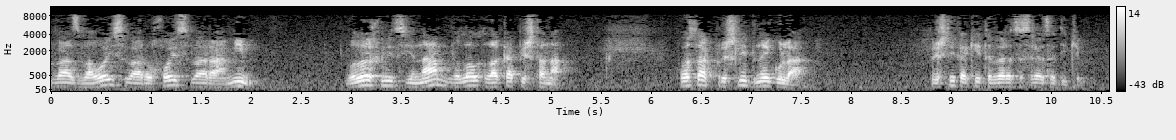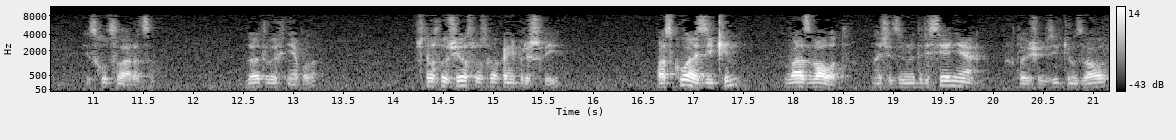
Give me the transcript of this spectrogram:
вазваойс варухойс варамим. Влоих миц янам, вло лака пиштана. После как пришли бней гула, пришли какие-то верцы с диким из Хуцвараца. До этого их не было. Что случилось, после как они пришли? Паску Азикин, Вазваот. Значит, землетрясение, кто еще Зикин, Зваот.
